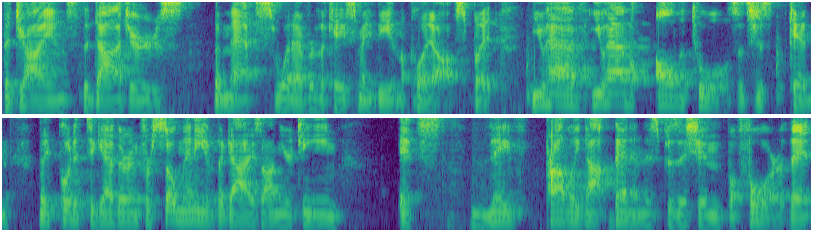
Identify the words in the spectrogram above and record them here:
the Giants, the Dodgers, the Mets, whatever the case may be in the playoffs. But you have you have all the tools. It's just can they put it together? And for so many of the guys on your team, it's they've probably not been in this position before. That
